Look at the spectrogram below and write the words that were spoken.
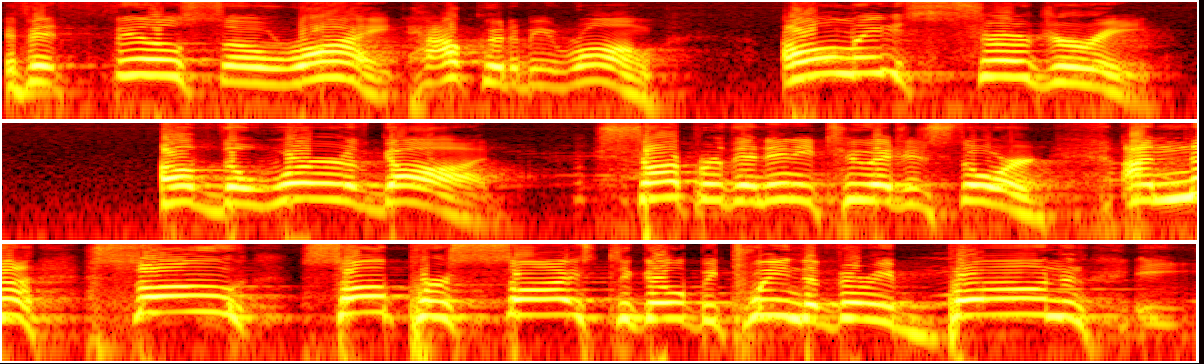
if it feels so right, how could it be wrong? Only surgery of the Word of God, sharper than any two-edged sword, enough, so so precise to go between the very bone, and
